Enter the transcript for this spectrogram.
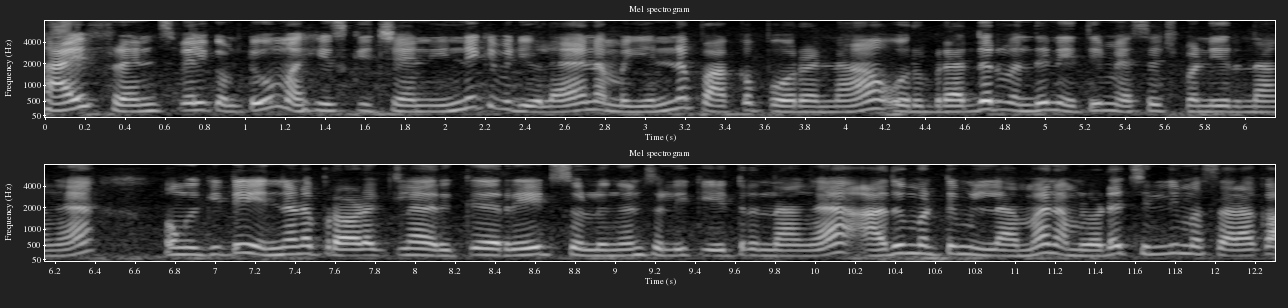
Hi friends welcome to Mahi's kitchen இன்றைக்கி வீடியோவில் நம்ம என்ன பார்க்க போகிறோன்னா ஒரு பிரதர் வந்து நேற்று மெசேஜ் பண்ணியிருந்தாங்க. உங்ககிட்ட என்னென்ன ப்ராடக்ட்லாம் இருக்குது ரேட் சொல்லுங்கன்னு சொல்லி கேட்டிருந்தாங்க. அது மட்டும் இல்லாமல் நம்மளோட சில்லி மசாலாவுக்கு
